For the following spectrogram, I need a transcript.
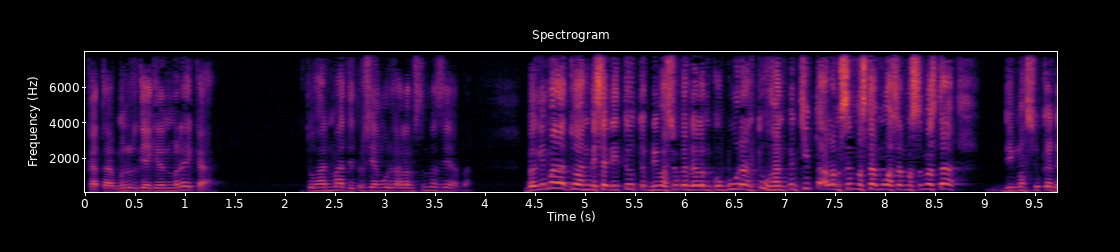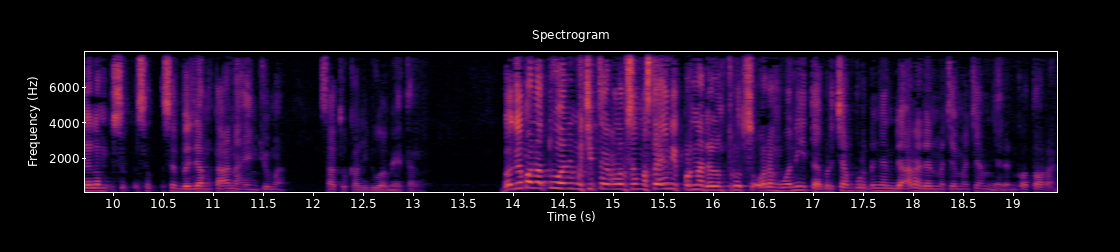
Kata menurut keyakinan mereka. Tuhan mati terus yang urus alam semesta siapa? Bagaimana Tuhan bisa ditutup, dimasukkan dalam kuburan? Tuhan pencipta alam semesta, muasa alam semesta, dimasukkan dalam sebidang tanah yang cuma satu kali dua meter. Bagaimana Tuhan yang menciptakan alam semesta ini pernah dalam perut seorang wanita bercampur dengan darah dan macam-macamnya dan kotoran.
